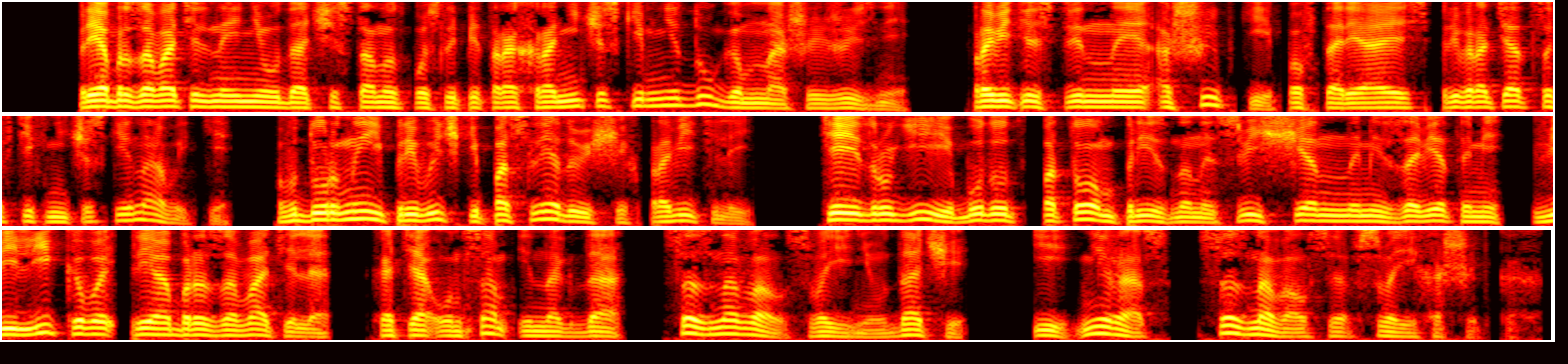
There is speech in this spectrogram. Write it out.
Преобразовательные неудачи станут после Петра хроническим недугом нашей жизни. Правительственные ошибки, повторяясь, превратятся в технические навыки, в дурные привычки последующих правителей, те и другие будут потом признаны священными заветами великого преобразователя, хотя он сам иногда сознавал свои неудачи и не раз сознавался в своих ошибках.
